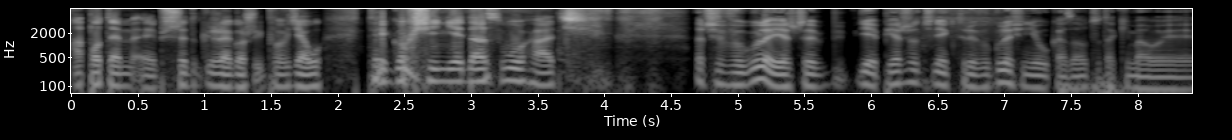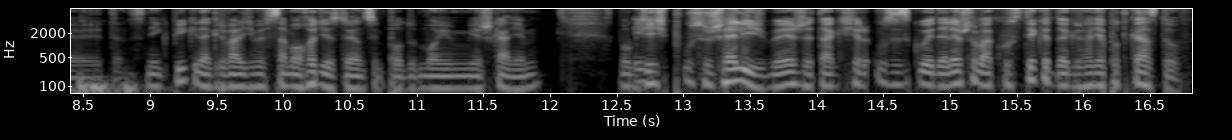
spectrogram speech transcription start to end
A potem y, przyszedł Grzegorz i powiedział: Tego się nie da słuchać. Znaczy w ogóle jeszcze, nie, pierwszy odcinek, który w ogóle się nie ukazał, to taki mały ten sneak peek. Nagrywaliśmy w samochodzie stojącym pod moim mieszkaniem, bo I- gdzieś usłyszeliśmy, że tak się uzyskuje najlepszą akustykę do nagrywania podcastów.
